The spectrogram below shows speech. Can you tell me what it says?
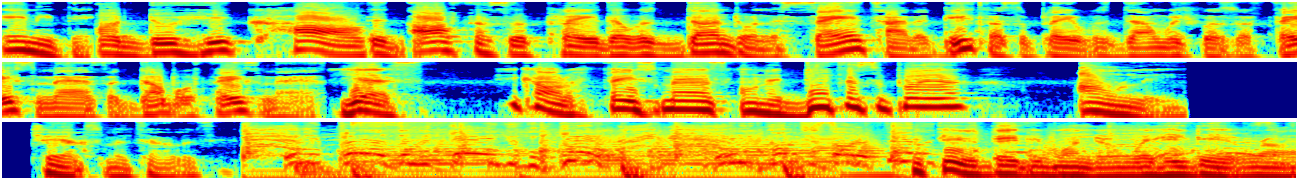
anything? Or do he call the offensive play that was done during the same time the defensive play was done, which was a face mask, a double face mask? Yes, he called a face mask on a defensive player only. Chaos mentality. Any players in the game, you can get it. Any coaches on the field, Confused baby wondering what he did wrong.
